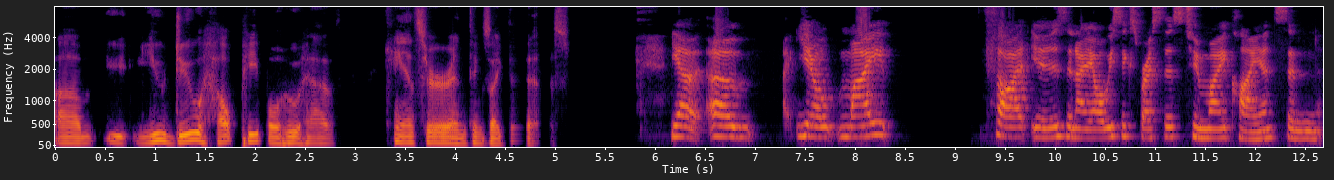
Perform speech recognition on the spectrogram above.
um, you, you do help people who have cancer and things like this. Yeah, um, you know, my thought is, and I always express this to my clients, and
